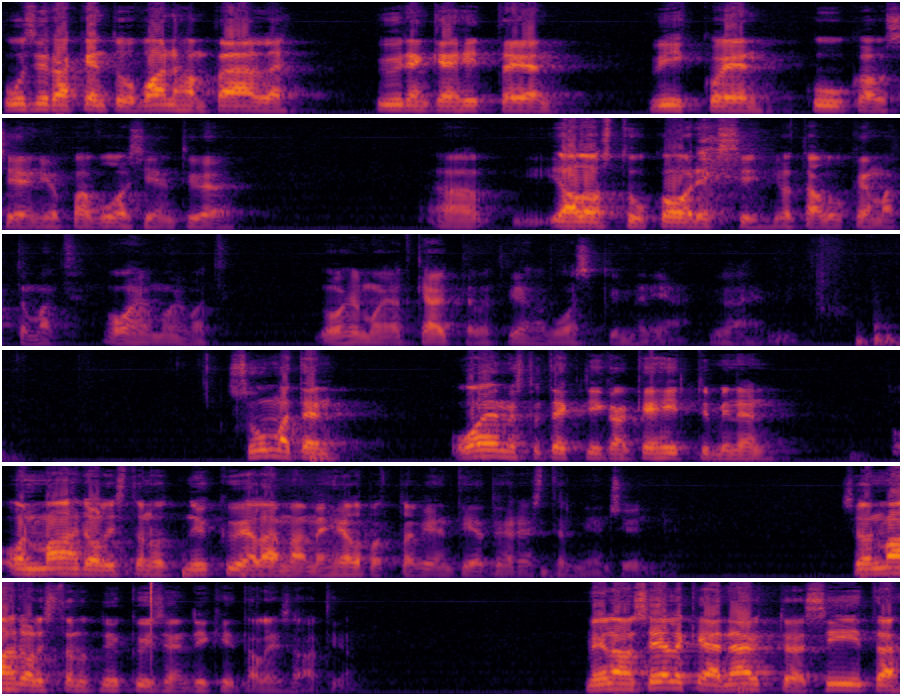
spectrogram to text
Uusi rakentuu vanhan päälle yhden kehittäjän viikkojen, kuukausien, jopa vuosien työ jalostuu koodiksi, jota lukemattomat ohjelmoivat, ohjelmoijat käyttävät vielä vuosikymmeniä myöhemmin. Summaten ohjelmistotekniikan kehittyminen on mahdollistanut nykyelämäämme helpottavien tietojärjestelmien synnyn. Se on mahdollistanut nykyisen digitalisaation. Meillä on selkeää näyttöä siitä,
